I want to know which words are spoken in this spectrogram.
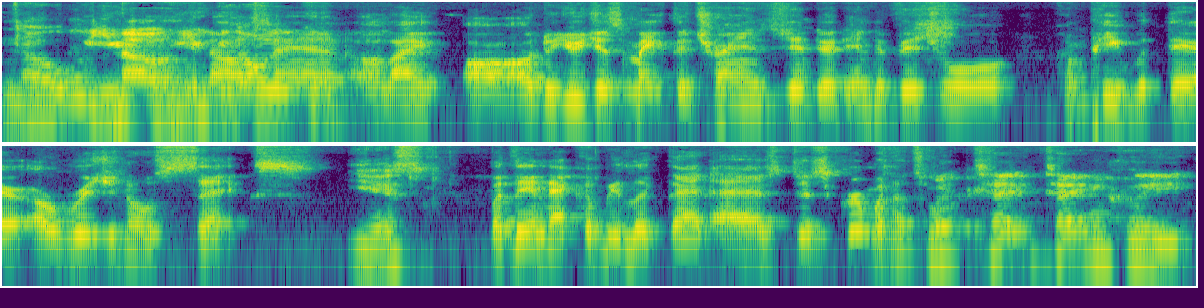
No, you, No. you You know can what I'm only saying? Or like, or, or do you just make the transgendered individual compete with their original sex? yes. But then that could be looked at as But discriminatory. te- technically,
